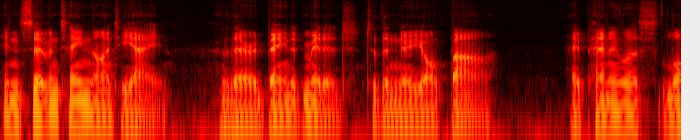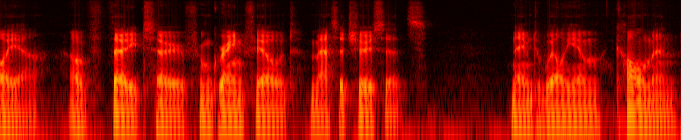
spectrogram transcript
In 1798, there had been admitted to the New York bar a penniless lawyer of 32 from Greenfield, Massachusetts, named William Coleman.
